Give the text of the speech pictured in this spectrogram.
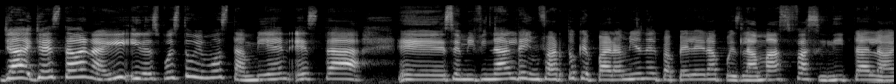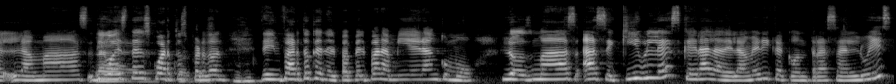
ya, ya estaban ahí. Y después tuvimos también esta eh, semifinal de infarto que para mí en el papel era pues la más facilita, la, la más, digo, estos cuartos, perdón, de infarto que en el papel para mí eran como los más asequibles, que era la del América contra San Luis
